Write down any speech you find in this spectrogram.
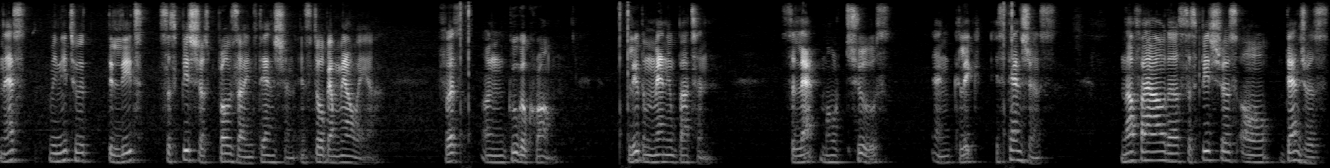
Next, we need to delete suspicious browser extension installed by malware. First, on Google Chrome, click the menu button select More Tools and click Extensions. Now find the suspicious or dangerous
